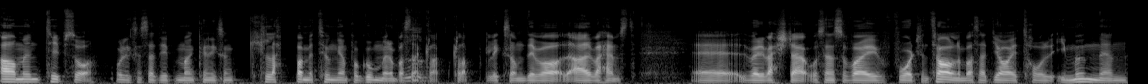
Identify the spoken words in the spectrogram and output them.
Ja men typ så. Och liksom så att typ, man kunde liksom klappa med tungan på gommen och bara så här Mm. klapp, klapp. Liksom det var, ja, det var hemskt. Eh, det var det värsta. Och sen så var jag ju på vårdcentralen och bara så att jag är torr i munnen.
